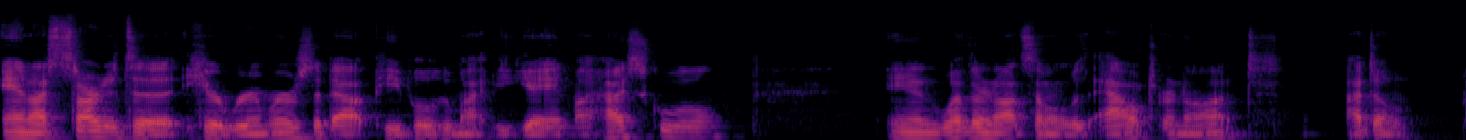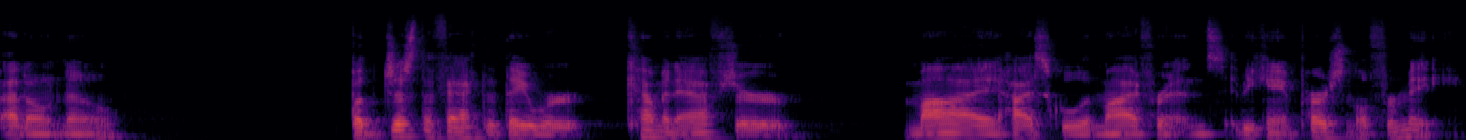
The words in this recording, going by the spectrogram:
And I started to hear rumors about people who might be gay in my high school, and whether or not someone was out or not, I don't I don't know. But just the fact that they were coming after my high school and my friends, it became personal for me.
